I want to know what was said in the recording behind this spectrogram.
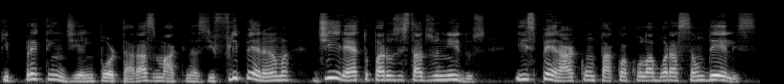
que pretendia importar as máquinas de fliperama direto para os Estados Unidos e esperar contar com a colaboração deles.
